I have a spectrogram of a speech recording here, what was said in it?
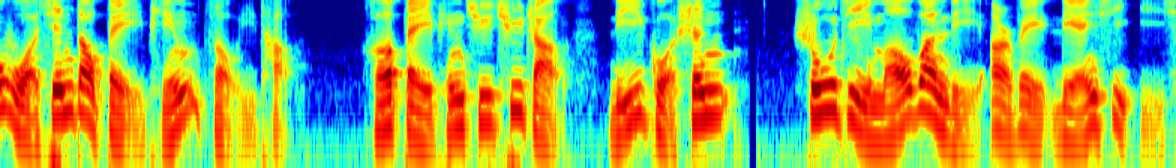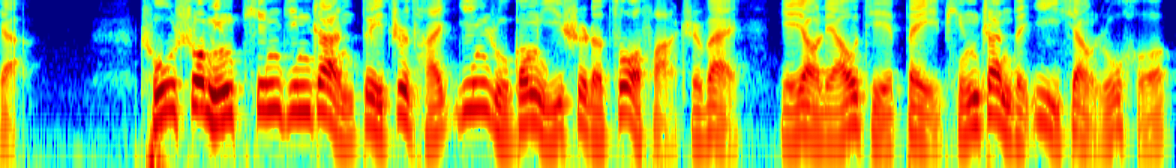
我先到北平走一趟，和北平区区长李果深、书记毛万里二位联系一下，除说明天津站对制裁殷汝耕一事的做法之外，也要了解北平站的意向如何，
